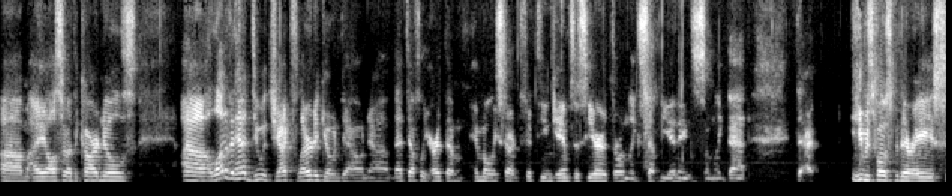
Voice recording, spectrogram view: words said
Um, I also had the Cardinals. Uh, a lot of it had to do with Jack Flaherty going down. Uh, that definitely hurt them. Him only starting 15 games this year, throwing like 70 innings, something like that. that he was supposed to be their ace,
